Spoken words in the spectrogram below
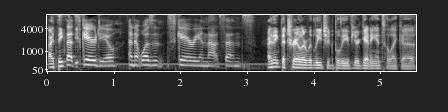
I think that scared you and it wasn't scary in that sense. I think the trailer would lead you to believe you're getting into like a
